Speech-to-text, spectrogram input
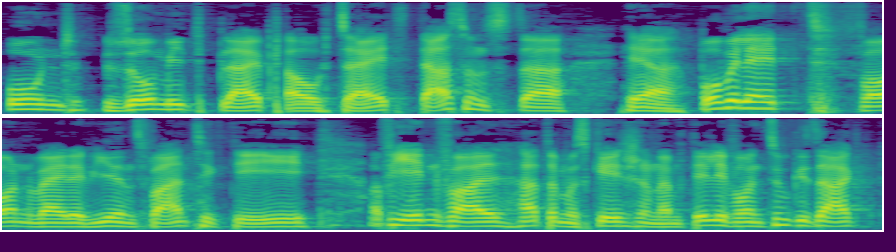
und somit bleibt auch Zeit, dass uns der Herr Bobelet von weiter24.de auf jeden Fall, hat er mir gestern am Telefon zugesagt,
